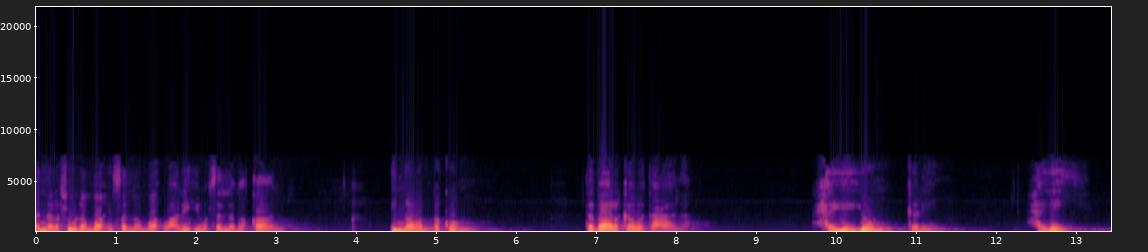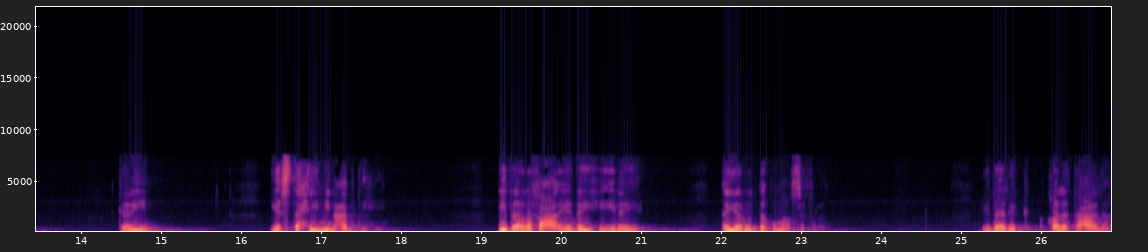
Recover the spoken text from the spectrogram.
أن رسول الله صلى الله عليه وسلم قال إن ربكم تبارك وتعالى. حيي كريم. حيي كريم. يستحي من عبده. إذا رفع يديه إليه أن يردهما صفراً. لذلك قال تعالى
